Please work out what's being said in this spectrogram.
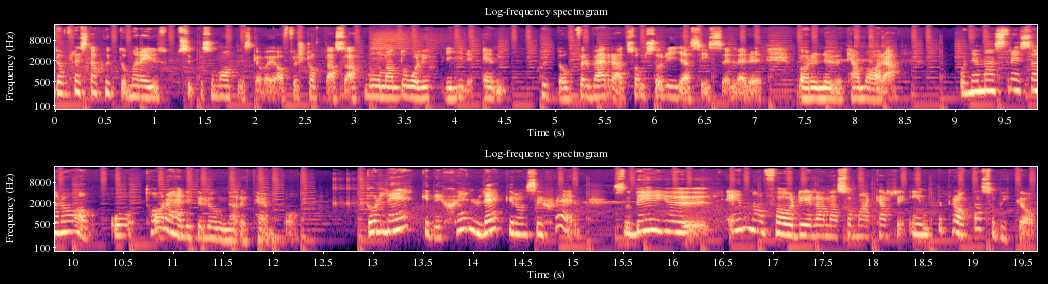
de flesta sjukdomar är ju psykosomatiska vad jag har förstått, alltså att mår man dåligt blir en sjukdom förvärrad som psoriasis eller vad det nu kan vara. Och när man stressar av och tar det här lite lugnare tempo, då läker det själv, läker av sig själv. Så det är ju en av fördelarna som man kanske inte pratar så mycket om.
